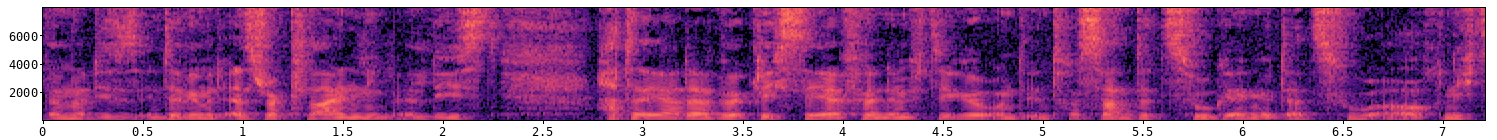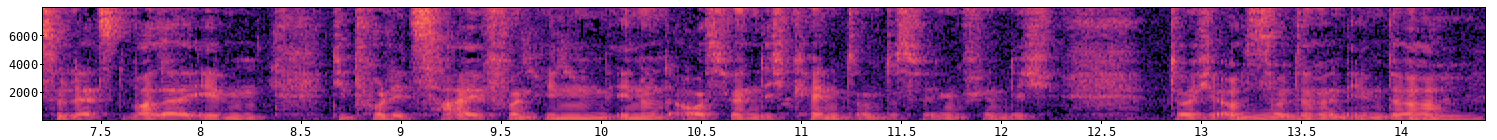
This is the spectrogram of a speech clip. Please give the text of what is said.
wenn man dieses Interview mit Ezra Klein äh, liest, hat er ja da wirklich sehr vernünftige und interessante Zugänge dazu auch. Nicht zuletzt, weil er eben die Polizei von innen, in- und auswendig kennt. Und deswegen finde ich, durchaus mhm. sollte man ihm da mhm.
